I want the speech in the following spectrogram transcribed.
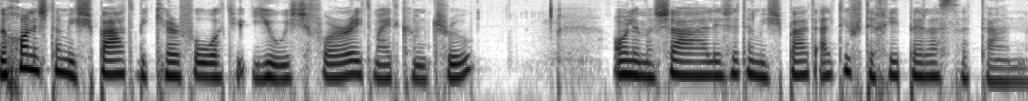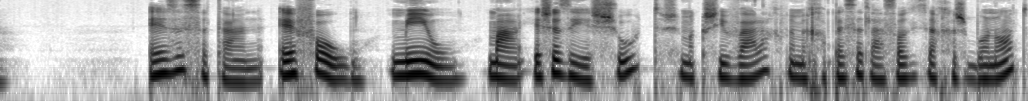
נכון, יש את המשפט, be careful what you wish for, it might come true. או למשל, יש את המשפט, אל תפתחי פה לשטן. איזה שטן? איפה הוא? מי הוא? מה, יש איזו ישות שמקשיבה לך ומחפשת לעשות איתה חשבונות?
